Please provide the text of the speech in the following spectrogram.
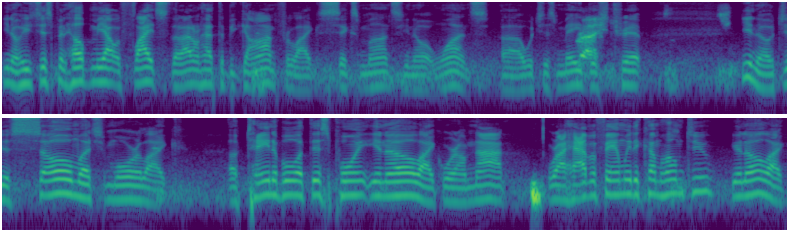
you know, he's just been helping me out with flights so that I don't have to be gone for like six months, you know, at once, uh, which has made Right. this trip, you know, just so much more like obtainable at this point. You know, like where I'm not, where I have a family to come home to. You know, like.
